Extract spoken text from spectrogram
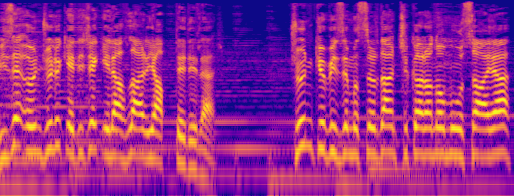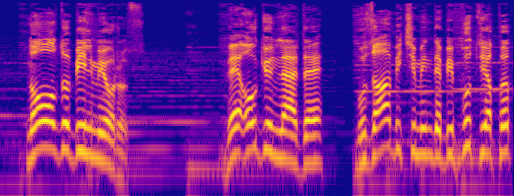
bize öncülük edecek ilahlar yap dediler. Çünkü bizi Mısır'dan çıkaran o Musa'ya ne oldu bilmiyoruz. Ve o günlerde buzağı biçiminde bir put yapıp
